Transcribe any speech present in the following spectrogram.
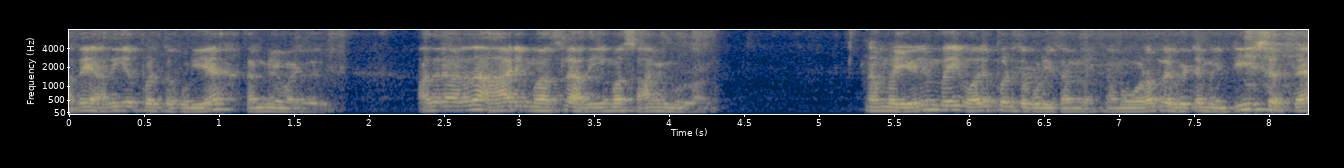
அதை அதிகப்படுத்தக்கூடிய தன்மை வாய்ந்தது. அதனால தான் ஆடி மாதத்தில் அதிகமாக சாமி கும்பிடுவாங்க. நம்ம எலும்பை வலுப்படுத்தக்கூடிய தன்மை நம்ம உடம்புல விட்டமின் டி சத்தை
